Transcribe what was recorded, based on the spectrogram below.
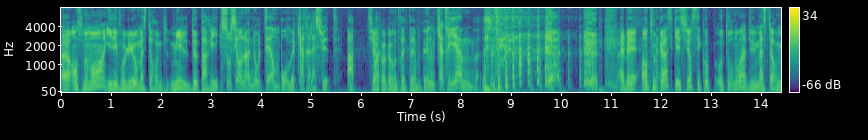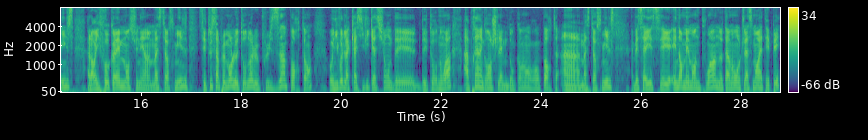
en ce moment, il évolue au Master 1000 de Paris. Ça aussi, on a un autre terme pour le 4 à la suite. Tu as Ouais. quoi comme autre terme? Une quatrième. Eh ben, en tout cas, ce qui est sûr, c'est qu'au au tournoi du Master Mills, alors il faut quand même mentionner un Masters Mills, c'est tout simplement le tournoi le plus important au niveau de la classification des, des tournois après un Grand Chelem. Donc quand on remporte un Masters Mills, eh ben, c'est énormément de points, notamment au classement ATP.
